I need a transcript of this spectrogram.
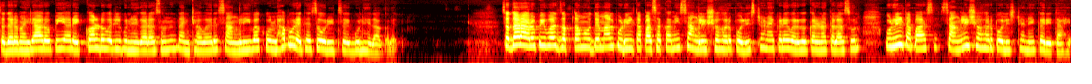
सदर महिला आरोपी या रेकॉर्डवरील गुन्हेगार असून त्यांच्यावर सांगली व कोल्हापूर येथे चोरीचे गुन्हे दाखल आहेत. सदर आरोपी व जप्त मुद्देमाल पुढील तपासाकामी सांगली शहर पोलीस ठाण्याकडे वर्ग करण्यात आला असून पुढील तपास सांगली शहर पोलीस ठाणे करीत आहे.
